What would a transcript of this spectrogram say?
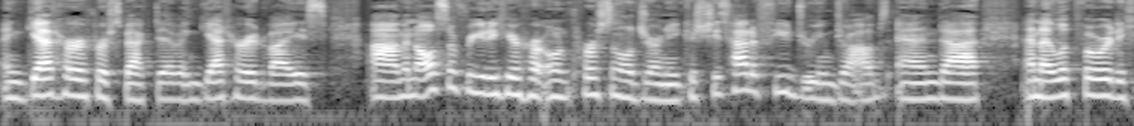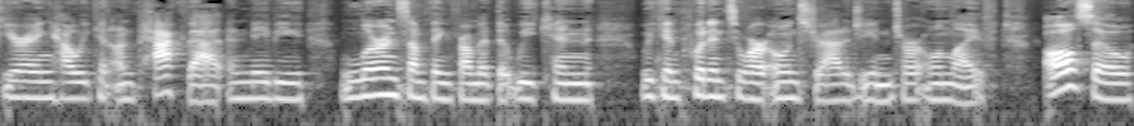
and get her perspective and get her advice. Um, and also for you to hear her own personal journey because she's had a few dream jobs. And, uh, and I look forward to hearing how we can unpack that and maybe learn something from it that that we can we can put into our own strategy and into our own life. Also,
